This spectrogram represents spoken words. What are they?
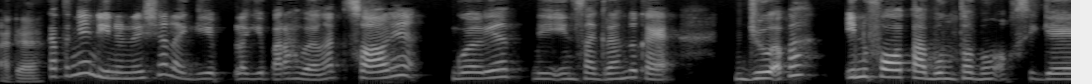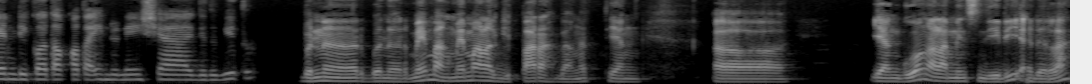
ada Katanya di Indonesia lagi lagi parah banget. Soalnya gue lihat di Instagram tuh kayak ju apa info tabung-tabung oksigen di kota-kota Indonesia gitu-gitu. bener bener memang memang lagi parah banget yang eh, yang gua ngalamin sendiri adalah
